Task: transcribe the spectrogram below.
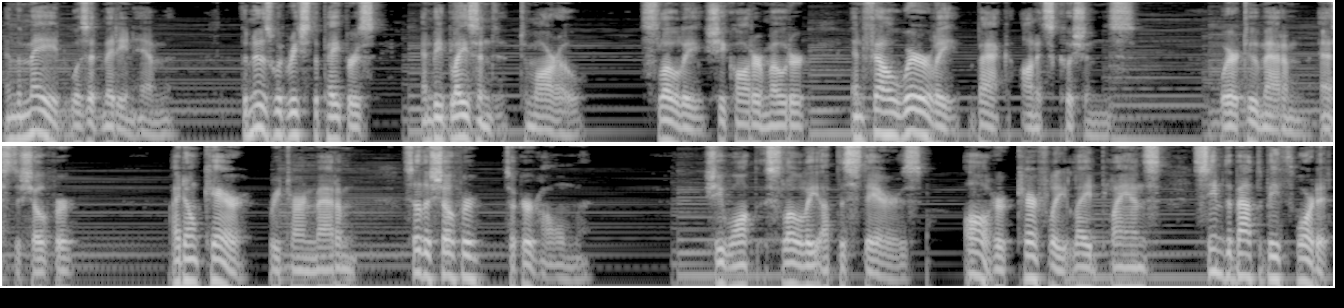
and the maid was admitting him. The news would reach the papers and be blazoned to morrow. Slowly she caught her motor and fell wearily back on its cushions. "Where to, madam?" asked the chauffeur. "I don't care," returned Madame, so the chauffeur took her home. She walked slowly up the stairs. All her carefully laid plans seemed about to be thwarted,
